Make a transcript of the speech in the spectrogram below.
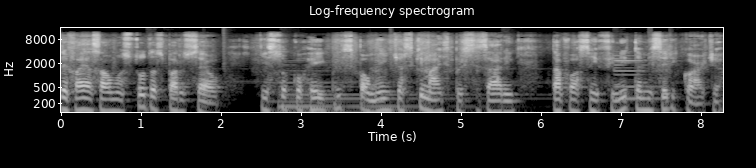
levai as almas todas para o céu e socorrei principalmente as que mais precisarem da vossa infinita misericórdia.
